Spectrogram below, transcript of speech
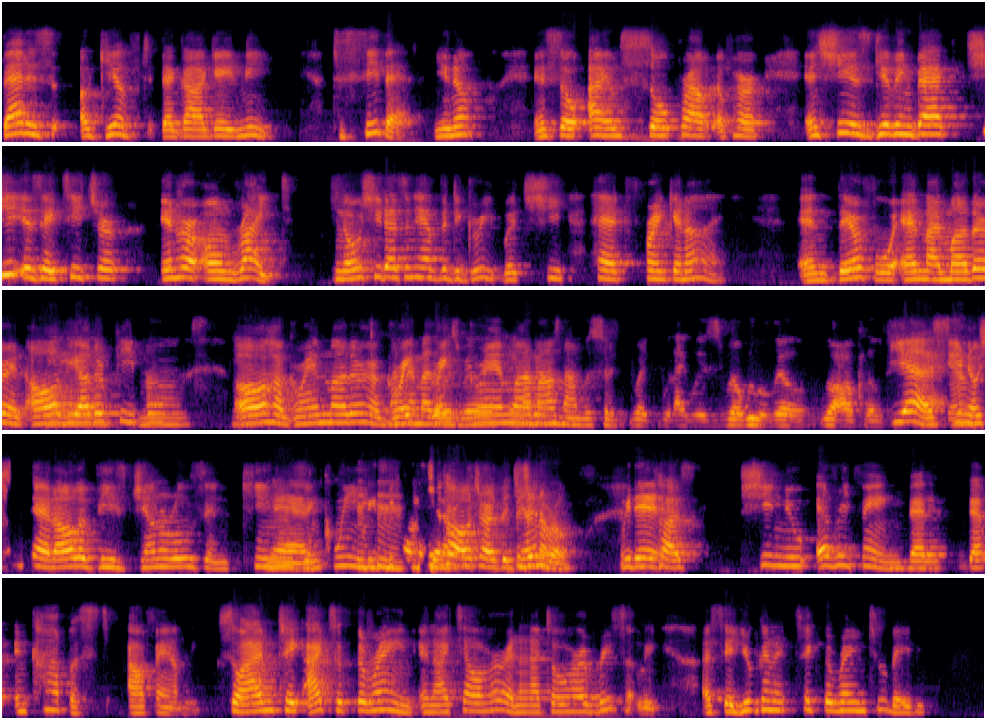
that is a gift that God gave me to see that, you know? And so I am so proud of her. And she is giving back. She is a teacher in her own right. No, she doesn't have the degree, but she had Frank and I. And therefore, and my mother and all yeah, the other people moms. Yeah. Oh, her grandmother, her my great great grandmother. my mom's mom was like was real. We were real. We were all close. Yes, yeah. you know she had all of these generals and kings yeah. and queens. we, we called her the, the general. general. We did because she knew everything mm-hmm. that that encompassed our family. So I'm take I took the reign and I tell her and I told her recently. I said, You're gonna take the reign too, baby.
